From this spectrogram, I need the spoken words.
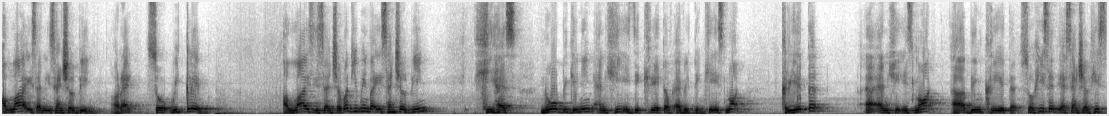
Allah is an essential being. All right. So we claim Allah is essential. What do you mean by essential being? He has no beginning and He is the creator of everything. He is not created uh, and He is not uh, being created. So He said essential. His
